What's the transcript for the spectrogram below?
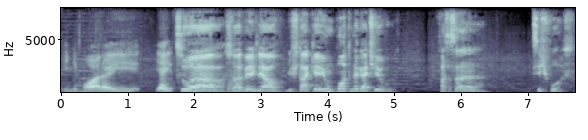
ele mora e, e é isso. Sua, sua vez, Leal. Destaque aí um ponto negativo. Faça essa, esse esforço.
